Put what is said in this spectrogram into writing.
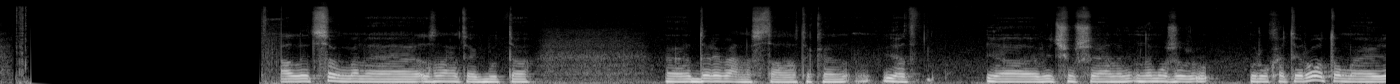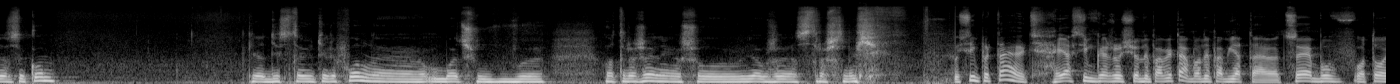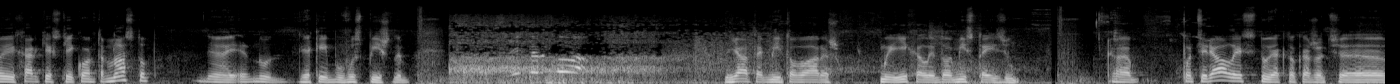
Але це в мене, знаєте, як будто е, дерев'яне стало таке. Я я відчув, що я не, можу рухати ротом, е, язиком. Я дістаю телефон, бачу в отраженні, що я вже страшний. Усі питають, я всім кажу, що не пам'ятаю, бо не пам'ятаю. Це був отой харківський контрнаступ, е, ну, який був успішним. Я та мій товариш. Ми їхали до міста Ізюм. Е, Потерялись, ну, як то кажуть, е,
